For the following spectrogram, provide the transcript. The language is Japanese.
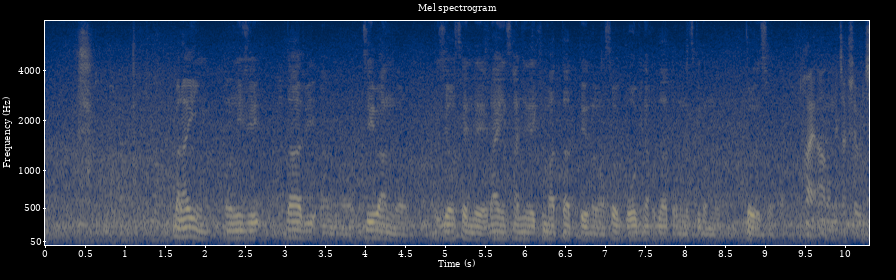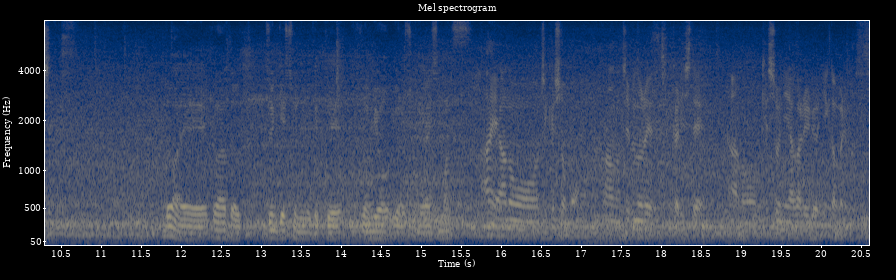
まあ、ラインの二次ダービーあの G1 の二次予選でライン3人で決まったっていうのはすごく大きなことだと思うんですけどもどうでしょうか？はい、あのめちゃくちゃ嬉しいです。では、えーこの後準決勝に向けて意気込みをよろしくお願いしますはい、あの準決勝もあの自分のレースしっかりしてあの決勝に上がれるように頑張ります。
